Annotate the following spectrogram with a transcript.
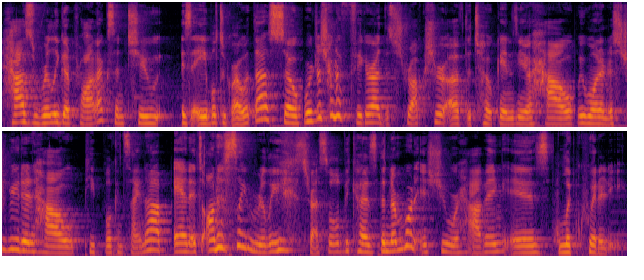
has really good products and two is able to grow with us. So we're just trying to figure out the structure of the tokens, you know, how we want to distribute it, how people can sign up. And it's honestly really stressful because the number one issue we're having is liquidity.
